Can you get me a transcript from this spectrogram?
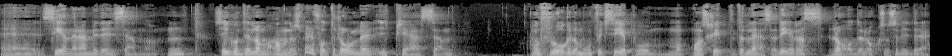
eh, scenerna med dig sen. Då. Mm. Så gick hon till de andra som hade fått roller i pjäsen och frågade om hon fick se på manuskriptet och läsa deras rader också och så vidare.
